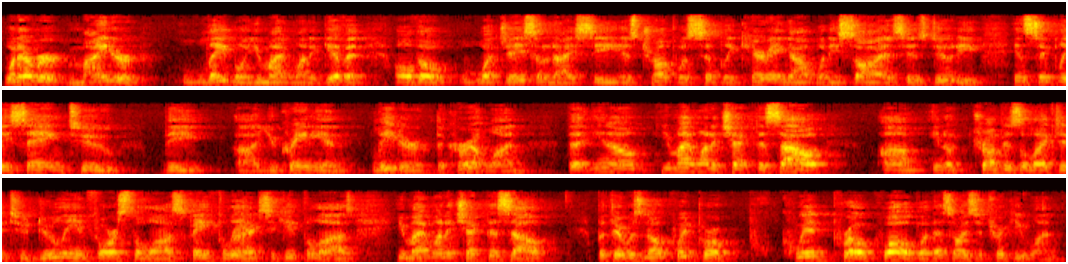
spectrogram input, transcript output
whatever minor label you might want to give it, although what Jason and I see is Trump was simply carrying out what he saw as his duty in simply saying to the uh, Ukrainian leader, the current one, that, you know, you might want to check this out. Um, you know, Trump is elected to duly enforce the laws, faithfully Right. execute the laws. You might want to check this out, but there was no quid pro quid pro quo. But that's always a tricky one,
